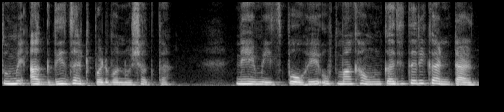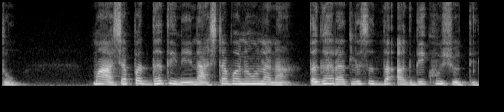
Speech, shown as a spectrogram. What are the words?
तुम्ही अगदी झटपट बनवू शकता. नेहमीच पोहे उपमा खाऊन कधीतरी कंटाळतो. मग अशा पद्धतीने नाश्ता बनवला ना तर घरातले सुद्धा अगदी खुश होतील.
